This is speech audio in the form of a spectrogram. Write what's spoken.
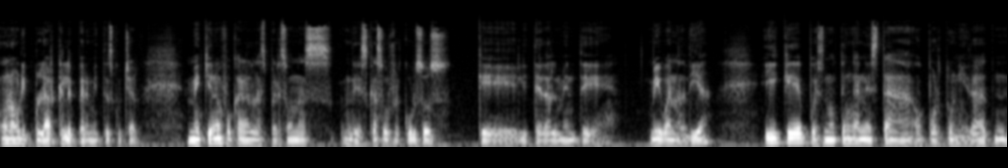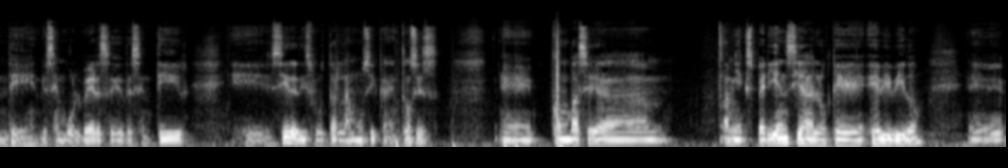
un auricular que le permita escuchar. Me quiero enfocar a las personas de escasos recursos que literalmente vivan al día y que pues no tengan esta oportunidad de desenvolverse, de sentir, eh, sí de disfrutar la música. Entonces, eh, con base a, a mi experiencia, a lo que he vivido, eh,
